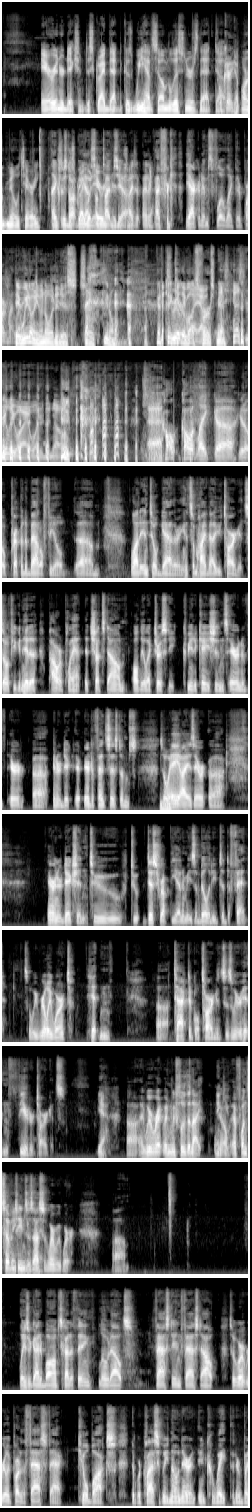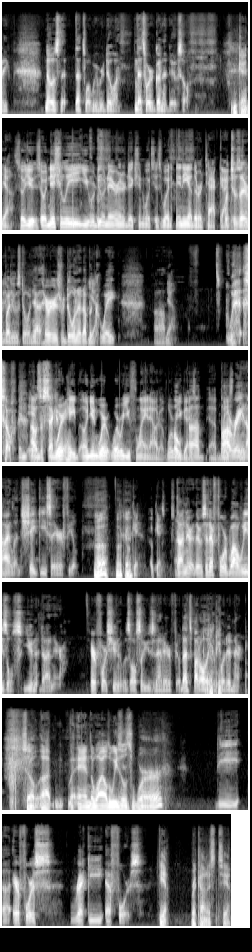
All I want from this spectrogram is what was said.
Air interdiction. Describe that because we have some listeners that uh, Okay. Aren't military. Thanks for so stopping. describe Yeah, what air sometimes, yeah, interdiction. I, I, Yeah. I forget the acronyms flow like they're part of my Hey, life. we don't even know what it is. So, you know, gotta take care of us I- first, man. That's really why I wanted to know. call call it like uh, you know prepping the battlefield. Um, a lot of intel gathering, hit some high value targets. So if you can hit a power plant, it shuts down all the electricity, communications, air air uh, interdict, air defense systems. So AI is air uh, air interdiction to to disrupt the enemy's ability to defend. So we really weren't hitting uh, tactical targets as we were hitting theater targets. Yeah. Uh, and we were when we flew the night. You Thank know. F one Thank is us that. is where we were. Um, laser guided bombs kind of thing, loadouts, fast in, fast out. So we weren't really part of the fast fact kill box that we're classically known there in, in Kuwait. That everybody knows that that's what we were doing, and that's what we're going to do. So Okay. Yeah. So you so initially you were doing air interdiction, which is what any other attack guy, which would was everybody do. was doing. Yeah, Harriers were doing it up in Kuwait. Um, Yeah. So And, I was and- the second. Where, hey, Onion, where where were you flying out of? Where were Oh, you guys? uh, uh, Bahrain there? Island, Sheikh Issa Airfield. Oh, okay. Okay. Okay. down there. There was an F four Wild Weasels unit down there. Air Force unit was also using that airfield. That's about all they Okay. could put in there. So, uh, and the Wild Weasels were, The uh, Air Force Recce F fours. yeah, reconnaissance, yeah,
